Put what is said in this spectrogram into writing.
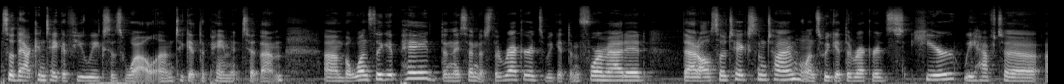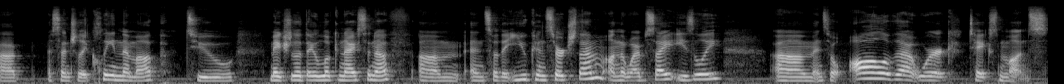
so that can take a few weeks as well um, to get the payment to them. Um, but once they get paid, then they send us the records, we get them formatted. That also takes some time. Once we get the records here, we have to uh, essentially clean them up to make sure that they look nice enough um, and so that you can search them on the website easily. Um, and so all of that work takes months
